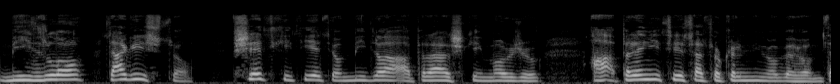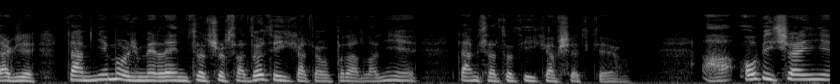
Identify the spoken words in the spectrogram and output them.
mydlo, takisto. Všetky tieto mydla a prášky môžu a preniesie sa to krvným obehom. Takže tam nemôžeme len to, čo sa dotýka toho prádla. Nie, tam sa to týka všetkého. A obyčajne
